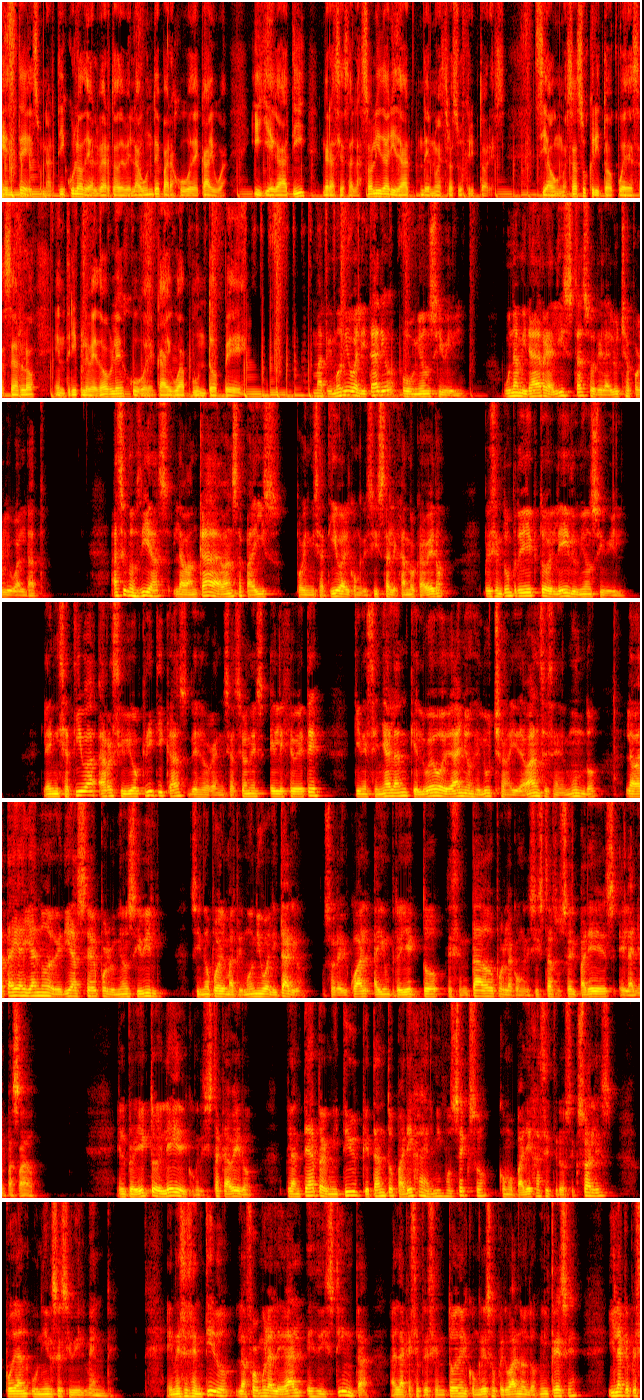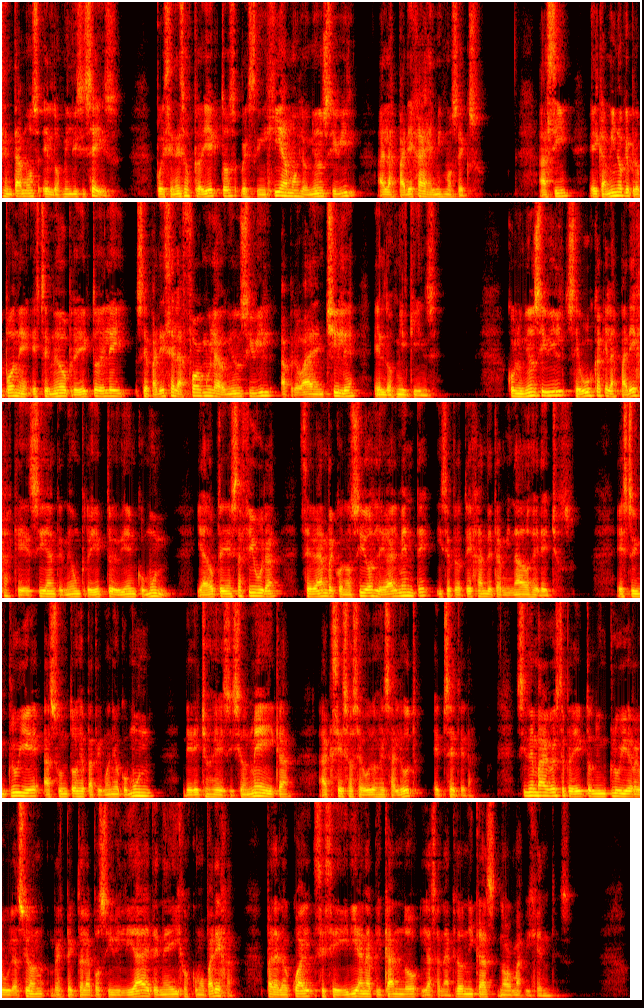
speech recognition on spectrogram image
Este es un artículo de Alberto de Belaunte para Jugo de Caigua y llega a ti gracias a la solidaridad de nuestros suscriptores. Si aún no estás suscrito, puedes hacerlo en www.jugodecaigua.pe. Matrimonio igualitario o unión civil. Una mirada realista sobre la lucha por la igualdad. Hace unos días, la bancada de Avanza País, por iniciativa del congresista Alejandro Cabero, presentó un proyecto de ley de unión civil. La iniciativa ha recibido críticas desde organizaciones LGBT, quienes señalan que luego de años de lucha y de avances en el mundo, la batalla ya no debería ser por la unión civil, sino por el matrimonio igualitario, sobre el cual hay un proyecto presentado por la congresista Susel Paredes el año pasado. El proyecto de ley del congresista Cabero plantea permitir que tanto parejas del mismo sexo como parejas heterosexuales puedan unirse civilmente. En ese sentido, la fórmula legal es distinta a la que se presentó en el Congreso peruano el 2013 y la que presentamos el 2016, pues en esos proyectos restringíamos la unión civil a las parejas del mismo sexo. Así, el camino que propone este nuevo proyecto de ley se parece a la fórmula de unión civil aprobada en Chile el 2015. Con la unión civil se busca que las parejas que decidan tener un proyecto de vida en común y adopten esta figura, se vean reconocidos legalmente y se protejan determinados derechos. Esto incluye asuntos de patrimonio común, derechos de decisión médica, acceso a seguros de salud, etc. Sin embargo, este proyecto no incluye regulación respecto a la posibilidad de tener hijos como pareja, para lo cual se seguirían aplicando las anacrónicas normas vigentes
